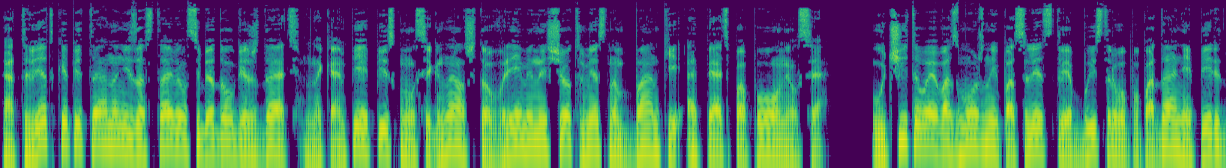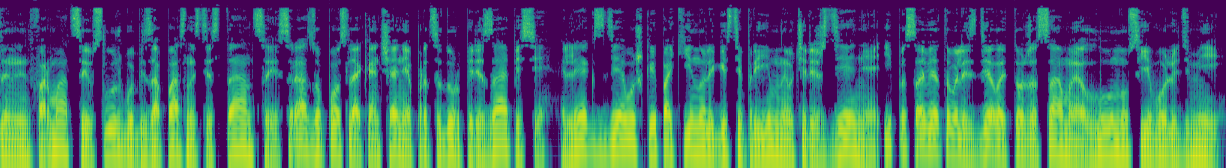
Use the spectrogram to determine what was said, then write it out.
Ответ капитана не заставил себя долго ждать. На компе пискнул сигнал, что временный счет в местном банке опять пополнился. Учитывая возможные последствия быстрого попадания переданной информации в службу безопасности станции сразу после окончания процедур перезаписи, Лекс с девушкой покинули гостеприимное учреждение и посоветовали сделать то же самое Луну с его людьми.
